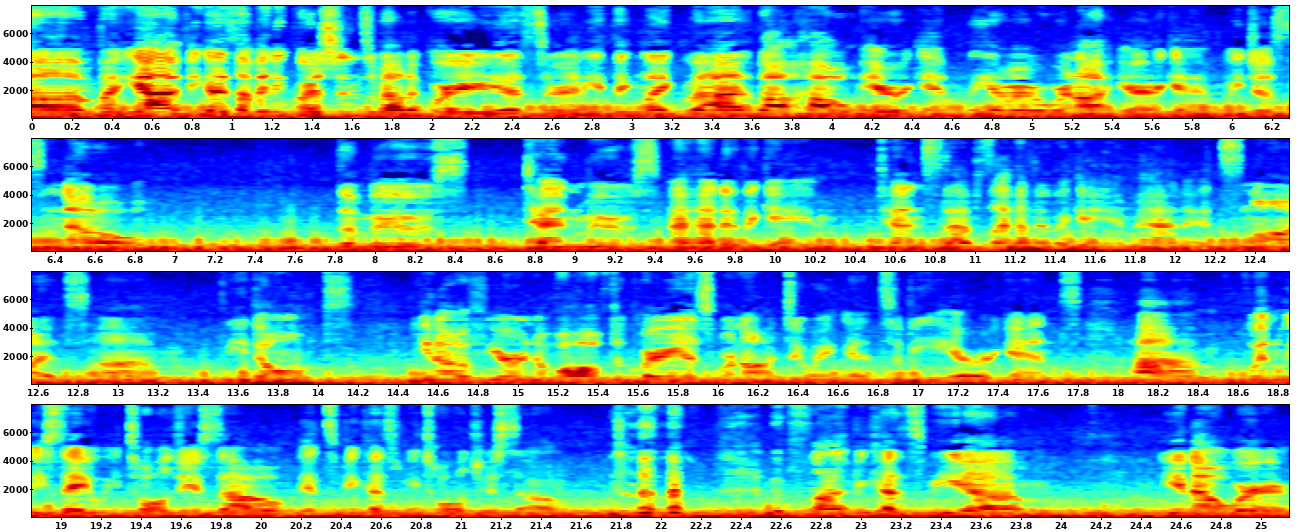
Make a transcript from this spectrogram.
Um, but yeah if you guys have any questions about Aquarius or anything like that about how arrogant we are we're not arrogant. We just know the moves 10 moves ahead of the game 10 steps ahead of the game and it's not um, we don't you know if you're an evolved Aquarius we're not doing it to be arrogant. Um, when we say we told you so it's because we told you so. It's not because we um, you know we're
